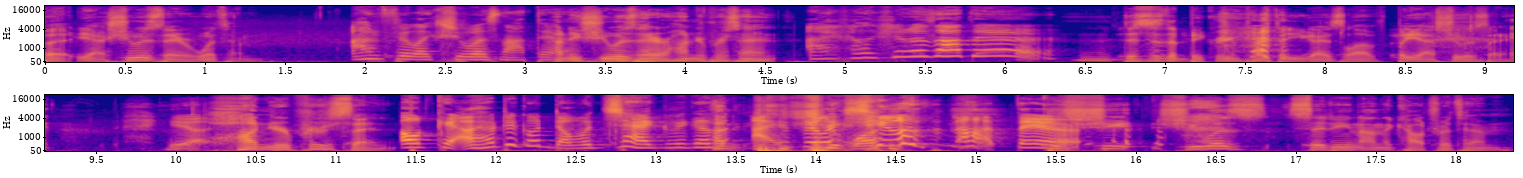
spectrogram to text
but yeah, she was there with him. I feel like she was not there. Honey, she was there 100. percent I feel like she was not there. This is the big green part that you guys love, but yeah, she was there. Yeah. 100 percent. Okay, I have to go double check because Honey, I feel she like she was- was not there. She she was sitting on the couch with him,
